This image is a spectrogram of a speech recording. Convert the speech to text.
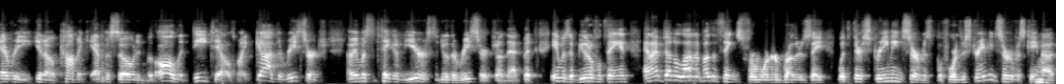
every you know comic episode and with all the details. My God, the research! I mean, it must have taken years to do the research on that, but it was a beautiful thing. And and I've done a lot of other things for Warner Brothers. They with their streaming service before their streaming service came mm. out,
